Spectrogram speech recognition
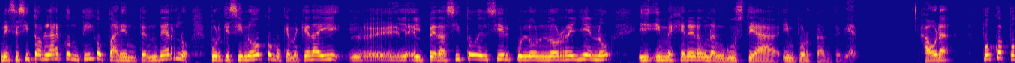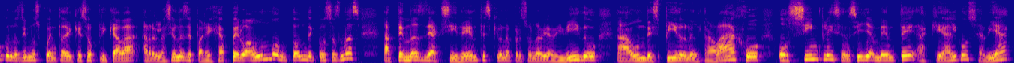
necesito hablar contigo para entenderlo, porque si no, como que me queda ahí el, pedacito del círculo no relleno y, y me genera una angustia importante. Bien. Ahora, poco a poco nos dimos cuenta de que eso aplicaba a relaciones de pareja, pero a un montón de cosas más, a temas de accidentes que una persona había vivido, a un despido en el trabajo o simple y sencillamente a que algo se había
